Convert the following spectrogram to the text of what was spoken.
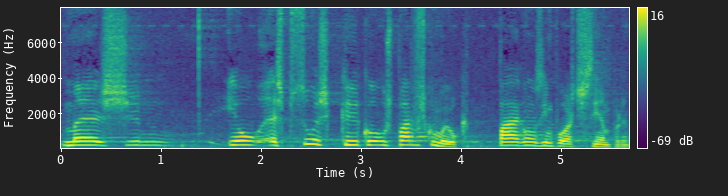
mas hum, eu, as pessoas que, os parvos como eu, que pagam os impostos sempre,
